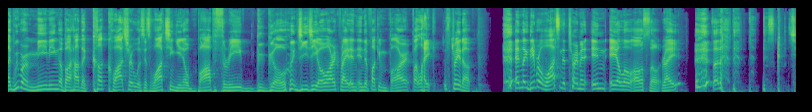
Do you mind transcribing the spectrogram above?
Like we were memeing about how the cuck quattro was just watching, you know, BoB three go GGO arc right in in the fucking bar, but like straight up, and like they were watching the tournament in ALO also, right? So that, this girl, she,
